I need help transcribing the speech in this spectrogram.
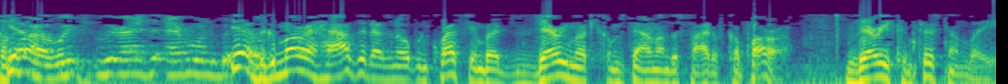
kapara. Yeah. Whereas everyone yeah the Gemara has it as an open question, but it very much comes down on the side of kapara very consistently.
